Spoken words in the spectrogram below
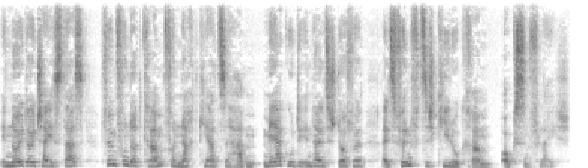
In Neudeutsch heißt das, 500 Gramm von Nachtkerze haben mehr gute Inhaltsstoffe als 50 Kilogramm Ochsenfleisch.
